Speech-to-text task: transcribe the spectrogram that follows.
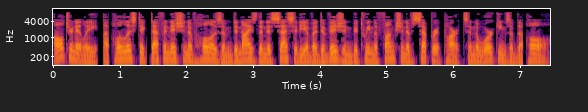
Alternately, a holistic definition of holism denies the necessity of a division between the function of separate parts and the workings of the whole.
